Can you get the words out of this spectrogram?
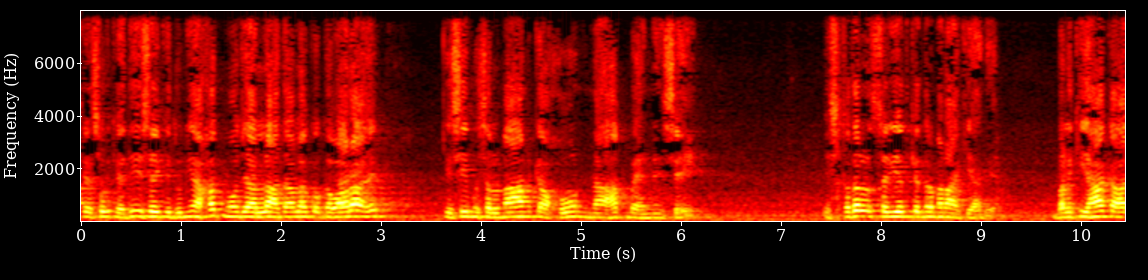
کے رسول کے حدیث ہے کہ دنیا ختم ہو جائے، اللہ تعالیٰ کو گوارا ہے کسی مسلمان کا خون ناحق بہنے سے۔ اس قدر شریعت کے اندر منع کیا گیا۔ بلکہ یہاں کہا،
